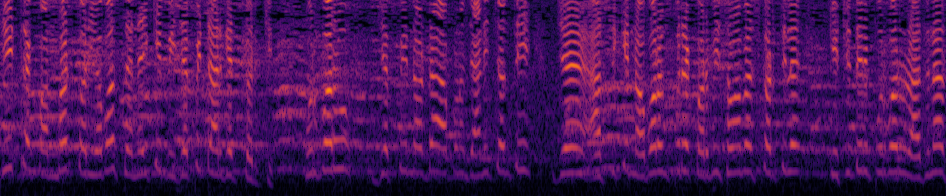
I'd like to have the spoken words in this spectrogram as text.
ସିଟ୍ରେ କନଭର୍ଟ କରିହେବ ସେ ନେଇକି ବିଜେପି ଟାର୍ଗେଟ୍ କରିଛି ପୂର୍ବରୁ ଜେପି ନଡ୍ଡା ଆପଣ ଜାଣିଛନ୍ତି ଯେ ଆସିକି ନବରଙ୍ଗପୁରରେ କର୍ମୀ ସମାବେଶ କରିଥିଲେ କିଛି ଦିନ ପୂର୍ବରୁ ରାଜନାଥ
